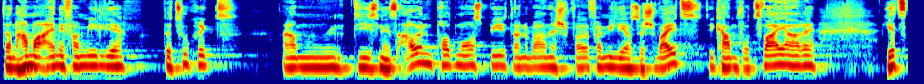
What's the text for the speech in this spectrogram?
Dann haben wir eine Familie dazu gekriegt, ähm, die sind jetzt auch in Port Moresby. Dann war eine Familie aus der Schweiz, die kam vor zwei Jahren. Jetzt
